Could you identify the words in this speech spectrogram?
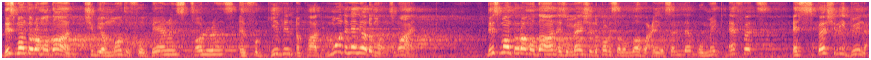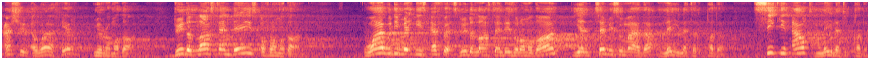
This month of Ramadan should be a month of forbearance, tolerance, and forgiving and pardon, more than any other month. Why? This month of Ramadan, as we mentioned, the Prophet ﷺ will make efforts, especially during Ashr al-Awakhir min Ramadan, during the last 10 days of Ramadan. Why would he make these efforts during the last 10 days of Ramadan? يَلْتَمِسُ مَاذا لَيْلَةَ الْقَدْرِ Seeking out Laylatul Qadr.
